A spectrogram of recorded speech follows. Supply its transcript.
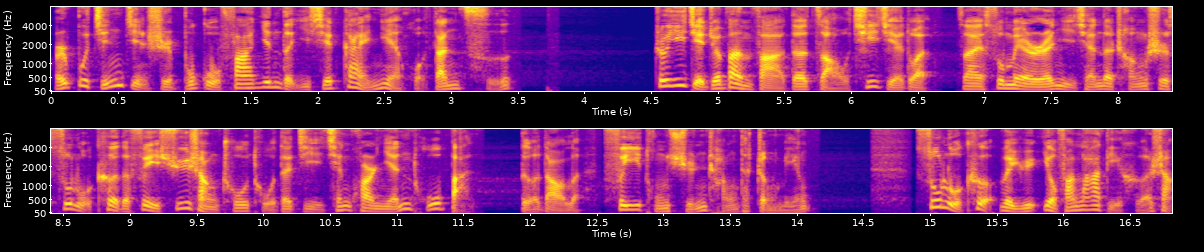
而不仅仅是不顾发音的一些概念或单词。这一解决办法的早期阶段，在苏美尔人以前的城市苏鲁克的废墟上出土的几千块粘土板得到了非同寻常的证明。苏鲁克位于幼发拉底河上，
